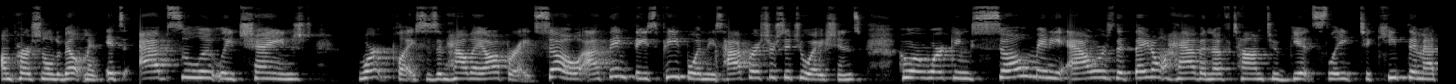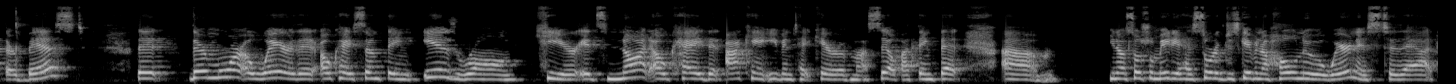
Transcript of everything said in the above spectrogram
on personal development. It's absolutely changed workplaces and how they operate. So I think these people in these high pressure situations who are working so many hours that they don't have enough time to get sleep to keep them at their best, that they're more aware that, okay, something is wrong here. It's not okay that I can't even take care of myself. I think that, um, you know, social media has sort of just given a whole new awareness to that.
